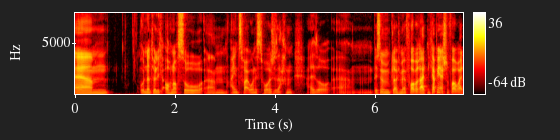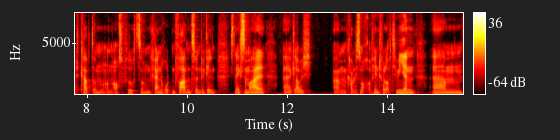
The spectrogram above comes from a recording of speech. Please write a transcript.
Ähm, und natürlich auch noch so ähm, ein, zwei historische Sachen. Also ähm, ein bisschen, glaube ich, mehr vorbereiten. Ich habe mich ja schon vorbereitet gehabt und, und, auch versucht, so einen kleinen roten Faden zu entwickeln. Das nächste Mal, äh, glaube ich, ähm, kann man das noch auf jeden Fall optimieren. Ähm,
